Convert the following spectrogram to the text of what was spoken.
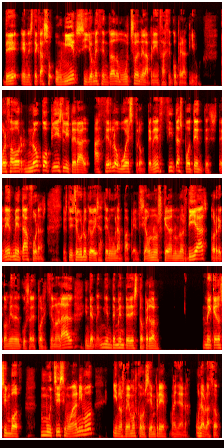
de, en este caso, unir si yo me he centrado mucho en el aprendizaje cooperativo. Por favor, no copiéis literal, hacerlo vuestro, tener citas potentes, tener metáforas. Estoy seguro que vais a hacer un gran papel. Si aún nos quedan unos días, os recomiendo el curso de exposición oral. Independientemente de esto, perdón, me quedo sin voz. Muchísimo ánimo y nos vemos como siempre mañana. Un abrazo.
